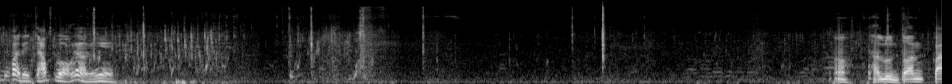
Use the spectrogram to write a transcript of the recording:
ไม่ค่อยได้จับหรอกเนี่ยนี่ไงอ๋อถ้ารุ่นตอนปลา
